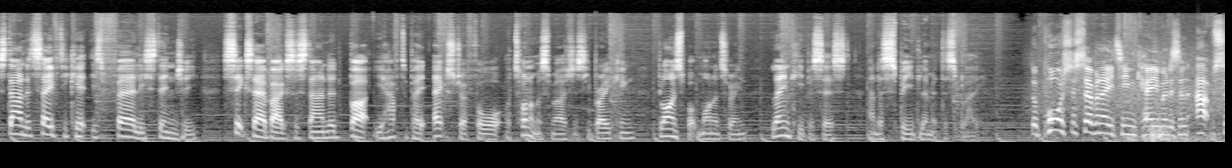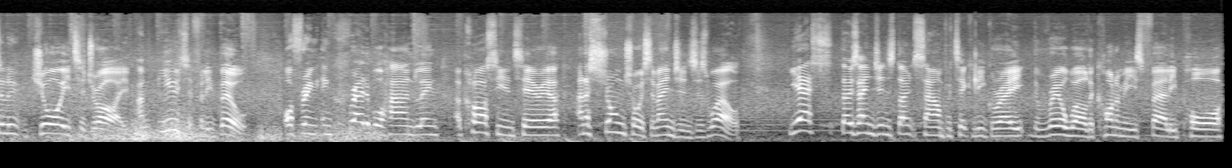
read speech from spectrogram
Standard safety kit is fairly stingy. Six airbags are standard, but you have to pay extra for autonomous emergency braking, blind spot monitoring, lane keep assist, and a speed limit display. The Porsche 718 Cayman is an absolute joy to drive and beautifully built, offering incredible handling, a classy interior and a strong choice of engines as well. Yes, those engines don't sound particularly great, the real world economy is fairly poor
